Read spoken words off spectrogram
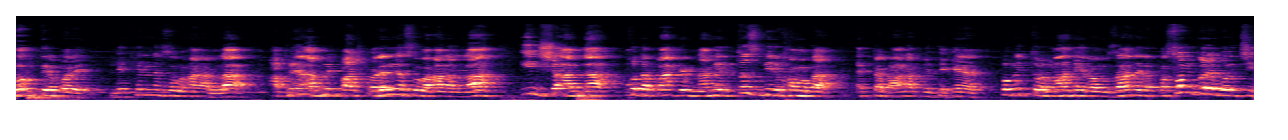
বক্তের পরে লেখেন না সুবহান আল্লাহ আপনি আপনি পাঠ করেন না সুবহান আল্লাহ ইনশাআল্লাহ খোদা পাকের নামের তসবির ক্ষমতা একটা বার আপনি দেখে নেন। পবিত্র মাহে রমজানের কসম করে বলছি,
